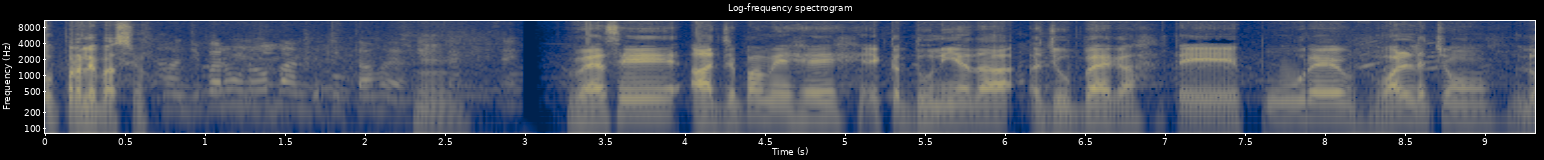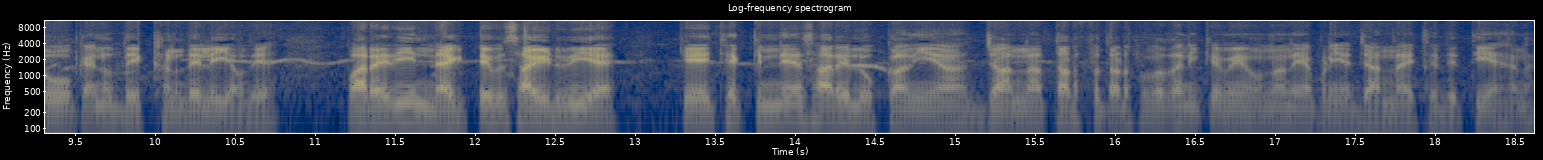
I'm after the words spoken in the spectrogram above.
ਉੱਪਰਲੇ ਪਾਸਿਓਂ। ਹਾਂਜੀ ਪਰ ਹੁਣ ਉਹ ਬੰਦ ਕੀਤਾ ਹੋਇਆ। ਹੂੰ। ਵੈਸੇ ਅੱਜ ਭਾਵੇਂ ਇਹ ਇੱਕ ਦੁਨੀਆ ਦਾ ਅਜੂਬਾ ਹੈਗਾ ਤੇ ਪੂਰੇ ਵਰਲਡ ਚੋਂ ਲੋਕ ਇਹਨੂੰ ਦੇਖਣ ਦੇ ਲਈ ਆਉਂਦੇ ਆ। ਪਰ ਇਹਦੀ 네ਗੇਟਿਵ ਸਾਈਡ ਵੀ ਹੈ। ਕਿ ਇੱਥੇ ਕਿੰਨੇ ਸਾਰੇ ਲੋਕਾਂ ਦੀਆਂ ਜਾਨਾਂ, ਤੜਫ ਤੜਫ ਪਤਾ ਨਹੀਂ ਕਿਵੇਂ ਉਹਨਾਂ ਨੇ ਆਪਣੀਆਂ ਜਾਨਾਂ ਇੱਥੇ ਦਿੱਤੀਆਂ, ਹਨ?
